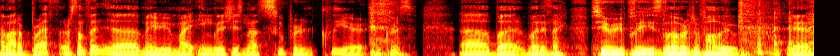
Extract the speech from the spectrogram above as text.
I'm out of breath or something. Uh, maybe my English is not super clear and crisp. Uh, but but it's like Siri, please lower the volume. and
